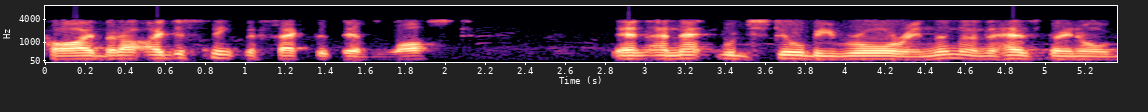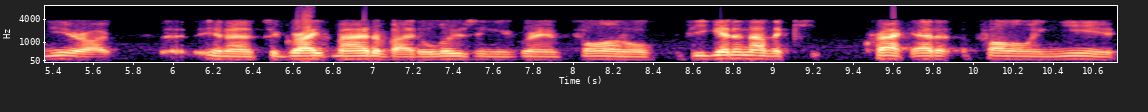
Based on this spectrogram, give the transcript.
tired. But I, I just think the fact that they've lost, and, and that would still be raw in them, and it has been all year. I, you know, it's a great motivator losing a grand final. If you get another crack at it the following year,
